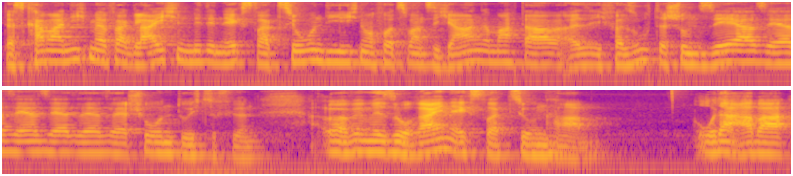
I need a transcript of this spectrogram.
Das kann man nicht mehr vergleichen mit den Extraktionen, die ich noch vor 20 Jahren gemacht habe. Also ich versuche das schon sehr, sehr, sehr, sehr, sehr, sehr schonend durchzuführen. Aber wenn wir so reine Extraktionen haben oder aber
